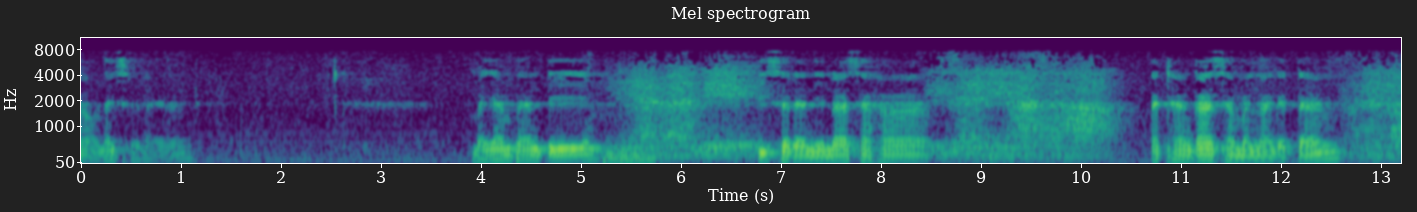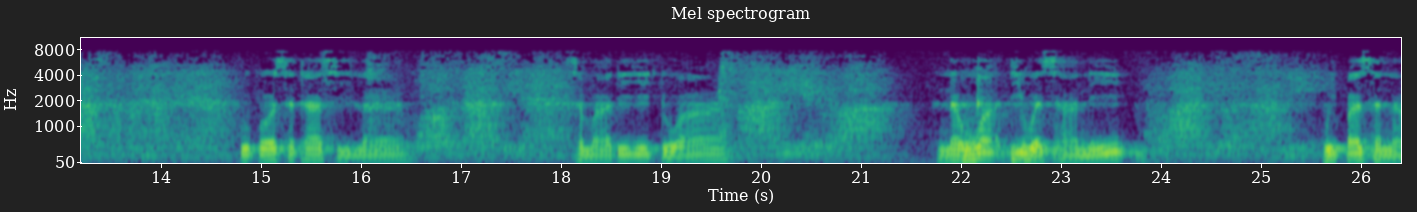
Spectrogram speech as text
အောင်လိုက်ဆိုလိုက်နော်မယံဗန္တိဣစရဏိနာသဟအထံကသမဏဂတံဥပောစထစီလံသမာဓိယိတောနဝဒီဝဆာနိဝိပဿနာ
